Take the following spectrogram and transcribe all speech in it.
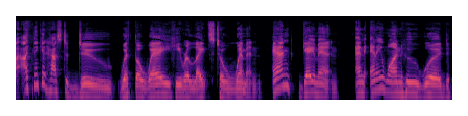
I I think it has to do with the way he relates to women and gay men and anyone who would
